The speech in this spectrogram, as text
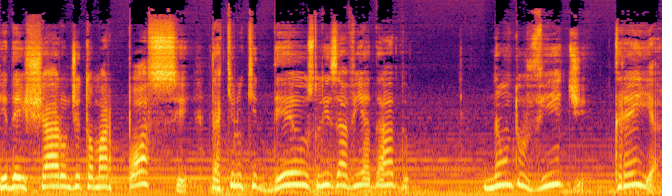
e deixaram de tomar posse daquilo que Deus lhes havia dado. Não duvide, creia.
